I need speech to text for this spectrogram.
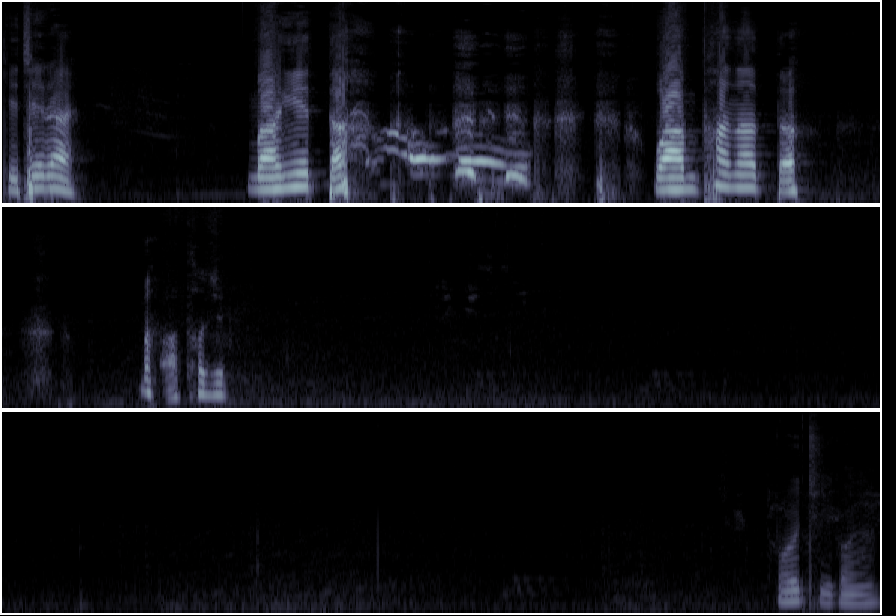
개체랄 망했다. 완판 왔다. 아, 터지, 뭐지 이거는?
